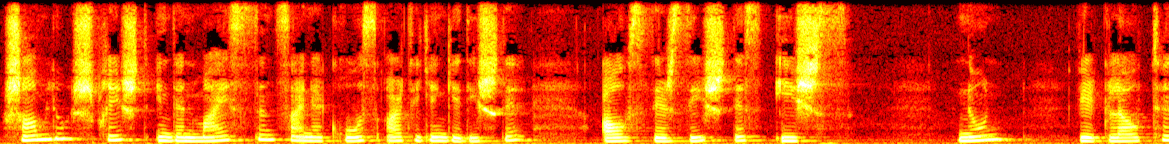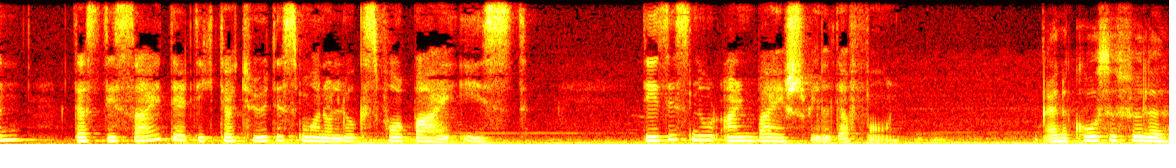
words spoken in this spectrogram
Shamlu spricht in den meisten seiner großartigen Gedichte aus der Sicht des Ichs. Nun wir glaubten, dass die Zeit der Diktatur des Monologs vorbei ist. Dies ist nur ein Beispiel davon. Eine große Fülle,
